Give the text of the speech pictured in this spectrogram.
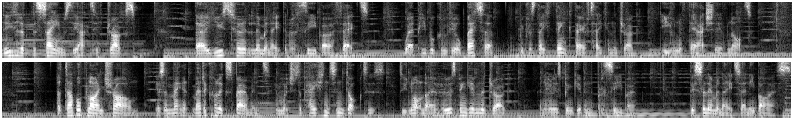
These look the same as the active drugs. They are used to eliminate the placebo effect, where people can feel better because they think they have taken the drug, even if they actually have not. A double blind trial is a me- medical experiment in which the patients and doctors do not know who has been given the drug and who has been given the placebo. This eliminates any bias.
